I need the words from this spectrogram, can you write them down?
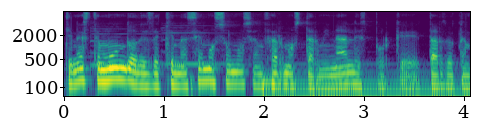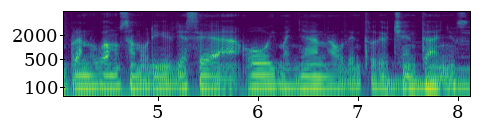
que en este mundo desde que nacemos somos enfermos terminales porque tarde o temprano vamos a morir, ya sea hoy, mañana o dentro de 80 años.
